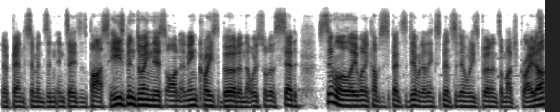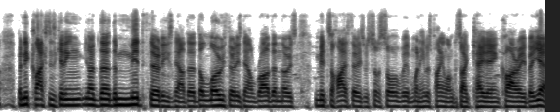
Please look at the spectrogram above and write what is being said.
you know, Ben Simmons in, in seasons past. He's been doing this on an increased burden that we've sort of said similarly when it comes to Spencer Dinwiddie. I think Spencer Dinwiddie's burdens are much greater, but Nick Claxton's getting you know the the mid 30s now, the the low 30s now, rather than those mid to high 30s we sort of saw when he was playing alongside KD and Kyrie. But yeah,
